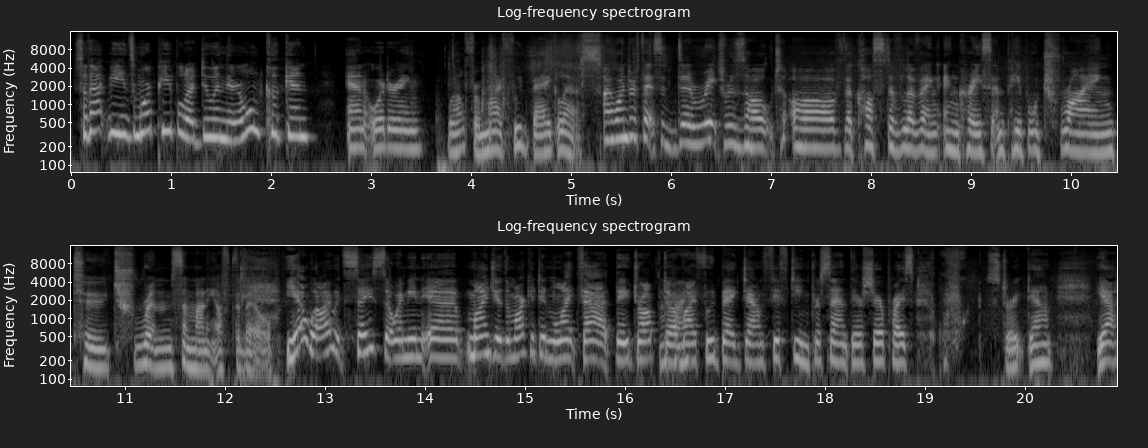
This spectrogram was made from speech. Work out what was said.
So that means more people are doing their own cooking and ordering well from my food bag less. I wonder if that's a direct result of the cost of living increase and people trying to trim some money off the bill. Yeah, well, I would say so. I mean, uh, mind you, the market didn't like that. They dropped uh, my food bag down 15%, their share price straight down. Yeah.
